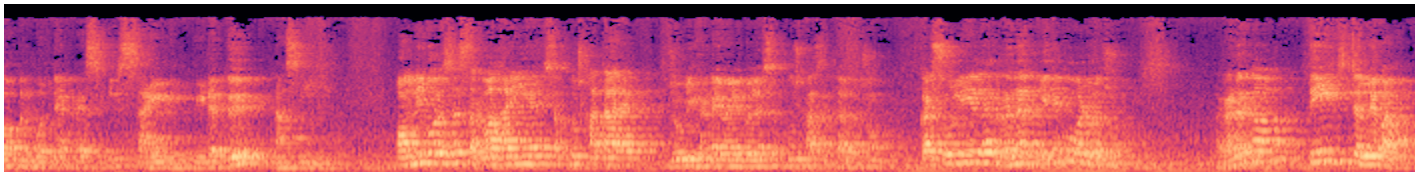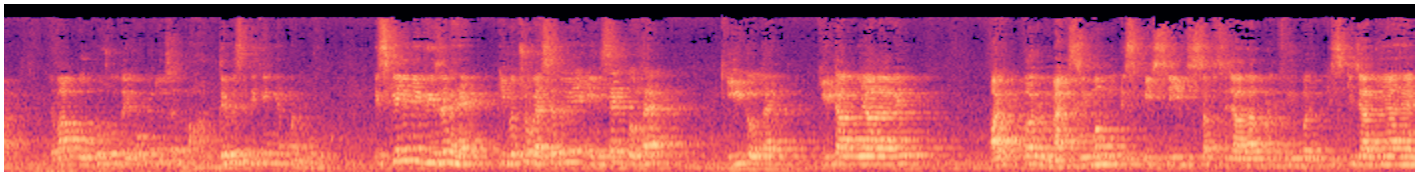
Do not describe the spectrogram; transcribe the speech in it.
को अपन बोलते हैं पेस्टिसाइड पीड़क नाशी ऑमनीवोरस है, सर्वाहारी है, सब कुछ खाता है, जो भी घर में अवेलेबल है, सब कुछ खा सकता है बच्चों। कर्सोलियल है रनर ये देखो वर्ड बच्चों। रनर का मतलब तेज चलने वाला। जब आप कॉकरोच को देखोगे तो इसे भागते हुए से दिखेंगे अपन को। इसके लिए भी रीजन है कि बच्चों, वैसे तो ये इंसेक्ट होता है, कीट होता है। कीट आपको याद आ गए अर्थ पर मैक्सिमम स्पीसीज सबसे ज़्यादा पृथ्वी पर किसकी जातियाँ हैं?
